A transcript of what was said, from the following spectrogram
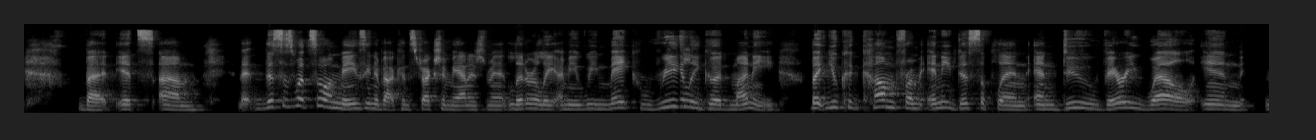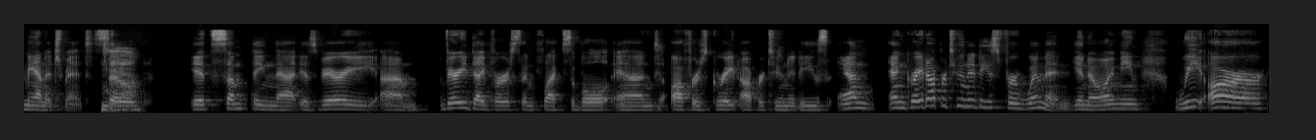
But it's um, this is what's so amazing about construction management. Literally i mean we make really good money but you could come from any discipline and do very well in management. So yeah it's something that is very um, very diverse and flexible and offers great opportunities and and great opportunities for women you know? I mean we are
